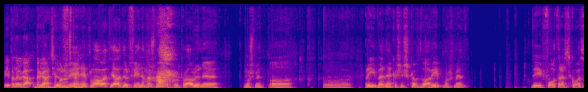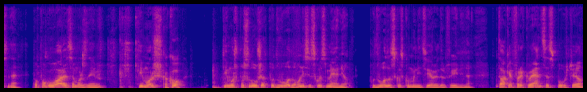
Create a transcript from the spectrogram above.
je pa druga, drugače, luštan. delfini plavati, ja, delfine moraš imeti pripravljene, moraš imeti pa uh, ribe, nekaj še škaf, dva rib moraš imeti, da jih fotraš skozi, ne, pa pogovarjati se moraš z njimi. Ti moraš, Kako? ti moraš poslušati pod vodo, oni se skozi menijo, pod vodo skozi komunicirajo delfini. Ne. Take frekvence spuščajo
